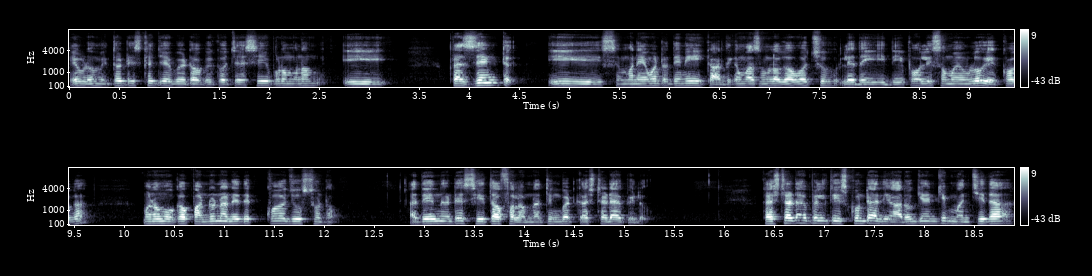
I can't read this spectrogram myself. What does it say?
ఇప్పుడు మీతో డిస్కస్ చేయబోయే టాపిక్ వచ్చేసి ఇప్పుడు మనం ఈ ప్రజెంట్ ఈ మన ఏమంటారు దీన్ని? కార్తీక మాసంలో కావచ్చు లేదా ఈ దీపావళి సమయంలో ఎక్కువగా మనం ఒక పండును అనేది ఎక్కువగా చూస్తుంటాం. అదేంటంటే సీతాఫలం nothing but custard apple custard apple తీసుకుంటే అది ఆరోగ్యానికి మంచిదా?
